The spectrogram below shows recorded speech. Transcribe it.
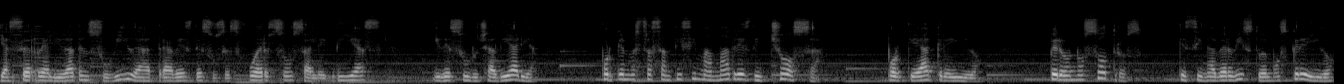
y hacer realidad en su vida a través de sus esfuerzos, alegrías y de su lucha diaria, porque nuestra Santísima Madre es dichosa, porque ha creído. Pero nosotros, que sin haber visto hemos creído,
